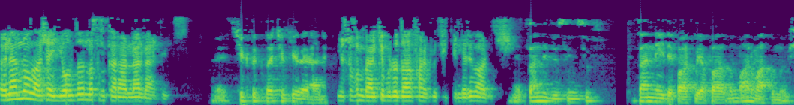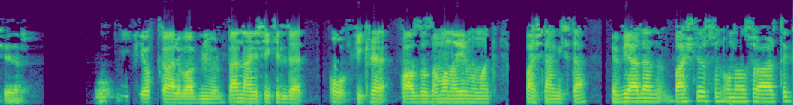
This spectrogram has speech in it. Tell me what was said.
Önemli olan şey yolda nasıl kararlar verdiğiniz. Evet, çıktık da çıkıyor yani. Yusuf'un belki burada daha farklı fikirleri vardır. Evet, sen ne diyorsun Yusuf? Sen neydi farklı yapardın? Var mı aklında bir şeyler? Yok galiba bilmiyorum. Ben de aynı şekilde o fikre fazla zaman ayırmamak başlangıçta ve bir yerden başlıyorsun ondan sonra artık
